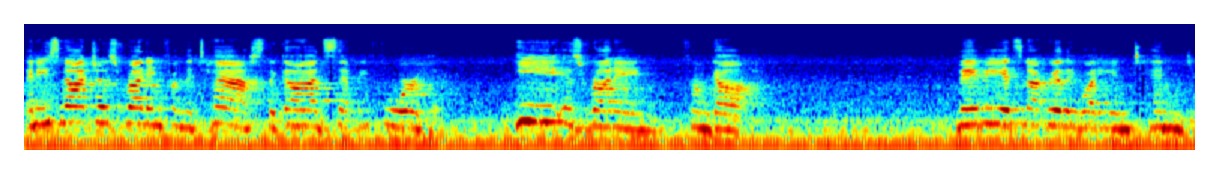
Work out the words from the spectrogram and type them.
And he's not just running from the task that God set before him, he is running from God. Maybe it's not really what he intended.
